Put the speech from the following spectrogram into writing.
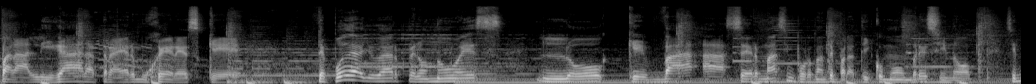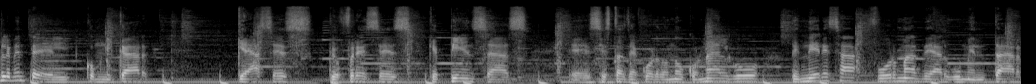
para ligar, atraer mujeres, que te puede ayudar, pero no es lo que va a ser más importante para ti como hombre, sino simplemente el comunicar qué haces, qué ofreces, qué piensas, eh, si estás de acuerdo o no con algo, tener esa forma de argumentar,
